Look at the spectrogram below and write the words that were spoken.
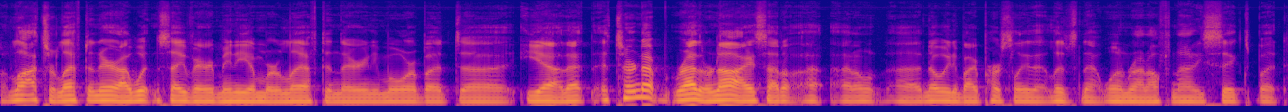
lots are left in there. I wouldn't say very many of them are left in there anymore, but uh, yeah, that it turned out rather nice. I don't I, I don't uh, know anybody personally that lives in that one right off of 96, but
